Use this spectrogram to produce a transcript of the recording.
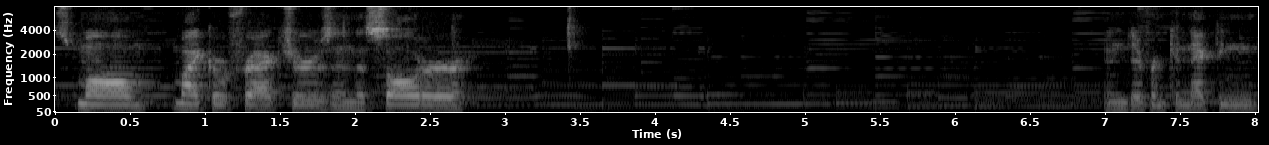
small micro fractures in the solder different connecting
